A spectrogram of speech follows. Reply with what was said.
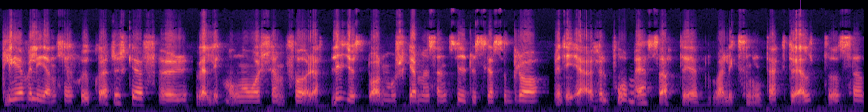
blev väl egentligen sjuksköterska för väldigt många år sedan för att bli just barnmorska men sen trivdes jag så bra med det jag höll på med så att det var liksom inte aktuellt och sen,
